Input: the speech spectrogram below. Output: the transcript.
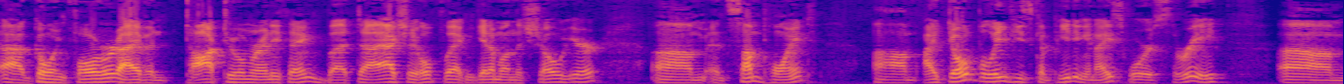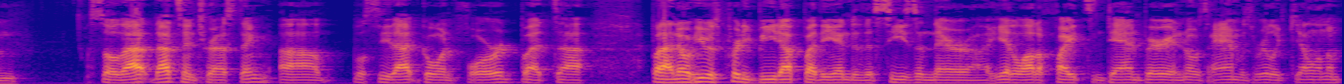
uh, going forward. I haven't talked to him or anything, but uh, actually, hopefully, I can get him on the show here um, at some point. Um, I don't believe he's competing in Ice Wars three, um, so that that's interesting. Uh, we'll see that going forward, but uh, but I know he was pretty beat up by the end of the season. There, uh, he had a lot of fights in Danbury. I know his hand was really killing him,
